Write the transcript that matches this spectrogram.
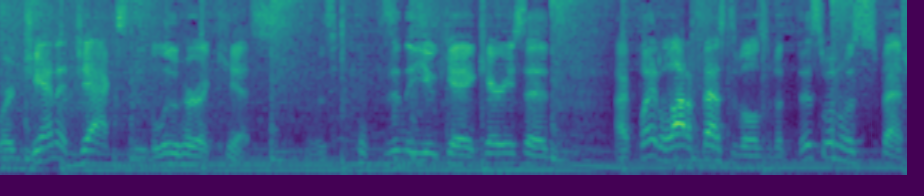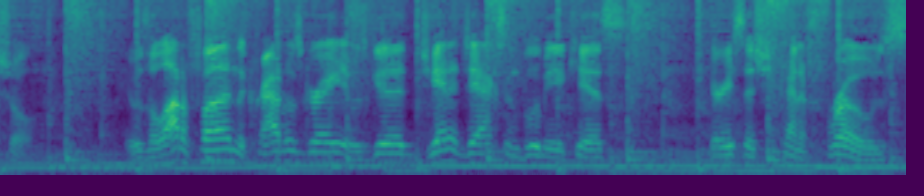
where Janet Jackson blew her a kiss. It was, it was in the UK. Carrie said, I played a lot of festivals, but this one was special. It was a lot of fun. The crowd was great. It was good. Janet Jackson blew me a kiss. Carrie says she kind of froze.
